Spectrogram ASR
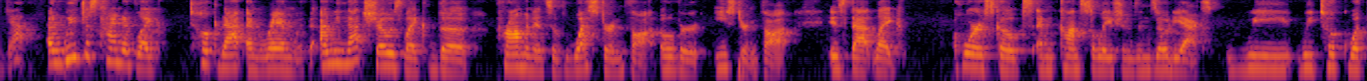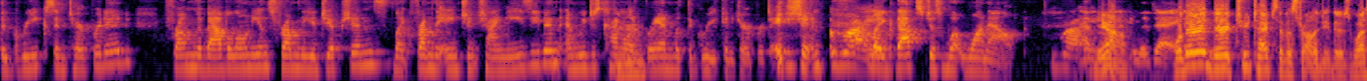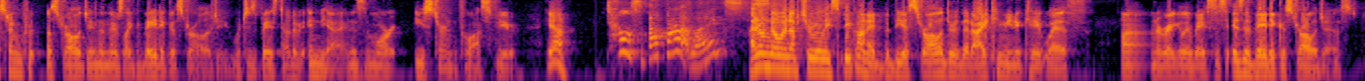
Yeah. And we just kind of like took that and ran with it. I mean, that shows like the prominence of Western thought over Eastern thought is that like horoscopes and constellations and zodiacs we we took what the greeks interpreted from the babylonians from the egyptians like from the ancient chinese even and we just kind of like mm-hmm. ran with the greek interpretation Right. like that's just what won out right. the Yeah. end of the day Well, there are, there are two types of astrology. There's Western astrology, and then there's like Vedic astrology, which is based out of India and is the more Eastern philosophy. Yeah, tell us about that Lex I don't know enough to really speak on it, but the astrologer that I communicate with on a regular basis is a Vedic astrologist.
